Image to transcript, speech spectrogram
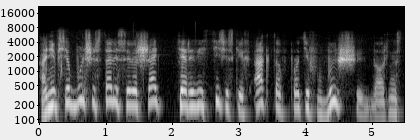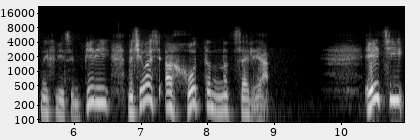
они все больше стали совершать террористических актов против высших должностных лиц империи, началась охота на царя. Эти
